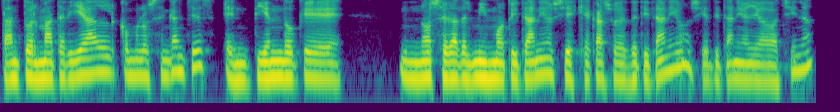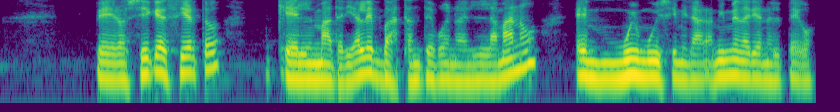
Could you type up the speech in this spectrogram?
tanto el material como los enganches, entiendo que no será del mismo titanio, si es que acaso es de titanio, si el titanio ha llegado a China, pero sí que es cierto que el material es bastante bueno. En la mano es muy, muy similar. A mí me daría en el pego.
